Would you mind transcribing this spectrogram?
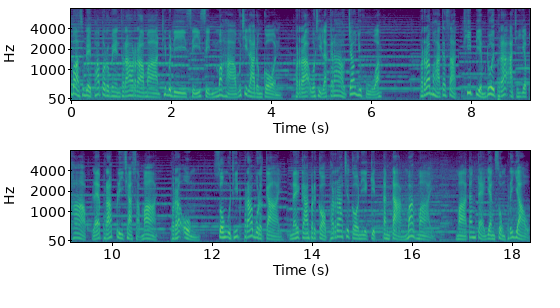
ระบาทสมเด็จพระปรเมนทรรามาธิบดีศรีสินมหาวชิราลงกรณพระวชิรเกล้าเจ้าอยู่หัว พระมหากษัตริย์ที่เปี่ยมด้วยพระอัจฉริยภาพและพระปรีชาสามารถ พระองค์ ทรงอุทิศพระบุรกายในการประกอบพระราชกรณียกิจต่างๆ มากมาย มาตั้งแต่ยังทรงพระเยาว์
